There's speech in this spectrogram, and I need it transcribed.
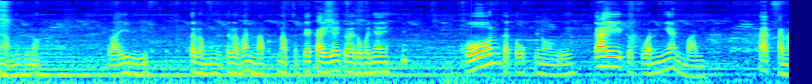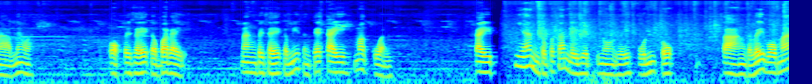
ยามเลยพี่น้องไหลดี แต่ละมือแต่ละวันนับนับตั้งแต่ไก่ย่าจอยก็บ่ใหญ่ฝนก็ตกพี่น้องเอ้ยไก่ก็กวนเฮียนบันคักขนาดเนี่ยวะออกไปใส่กับบ่ได้นั่งไปใส่กับมีตั้งแต่ไก่มากวน ไก่เฮียนกับบ่ทันได้เฮ็ดพี่น้องเอ้ยฝนตกต่างก็เลยบ่มา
